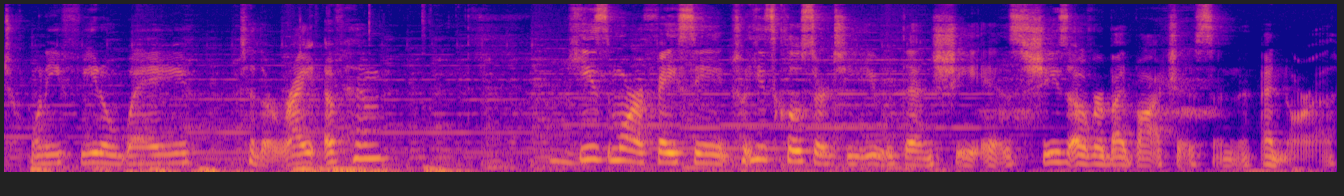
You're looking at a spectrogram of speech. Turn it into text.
20 feet away to the right of him. He's more facing, he's closer to you than she is. She's over by Botchus and, and Nora.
